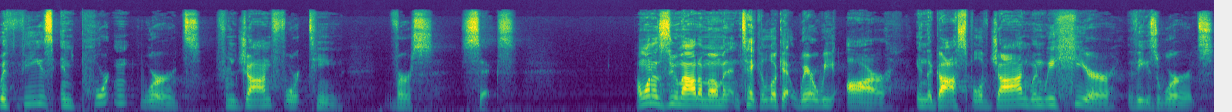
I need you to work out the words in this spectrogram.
with these important words from John 14, verse 6. I want to zoom out a moment and take a look at where we are in the Gospel of John when we hear these words.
